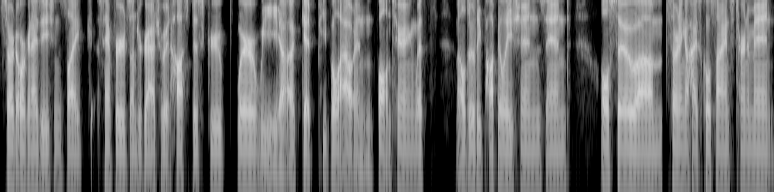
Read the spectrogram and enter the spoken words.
started organizations like Stanford's undergraduate hospice group, where we uh, get people out and volunteering with elderly populations, and also um, starting a high school science tournament,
